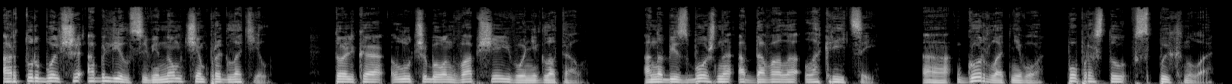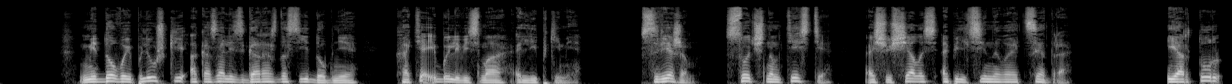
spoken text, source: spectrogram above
Артур больше облился вином, чем проглотил. Только лучше бы он вообще его не глотал. Оно безбожно отдавало лакрицей, а горло от него попросту вспыхнуло. Медовые плюшки оказались гораздо съедобнее, хотя и были весьма липкими. В свежем, сочном тесте ощущалась апельсиновая цедра. И Артур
